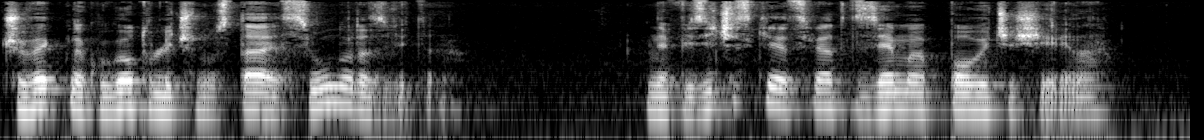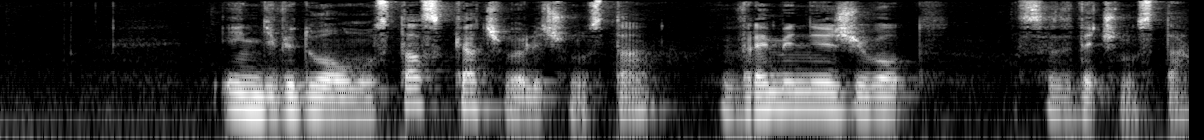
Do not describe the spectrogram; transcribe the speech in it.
Човек, на когото личността е силно развита, на физическият свят взема повече ширина. Индивидуалността скачва личността, временния живот с вечността.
